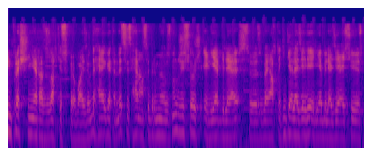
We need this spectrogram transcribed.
impression yaradacaq ki, supervisorda həqiqətən də siz hər hansı bir mövzunu research eləyə bilərsiniz və yaxud da ki, gələcəkdə eləyə biləcəksiniz.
